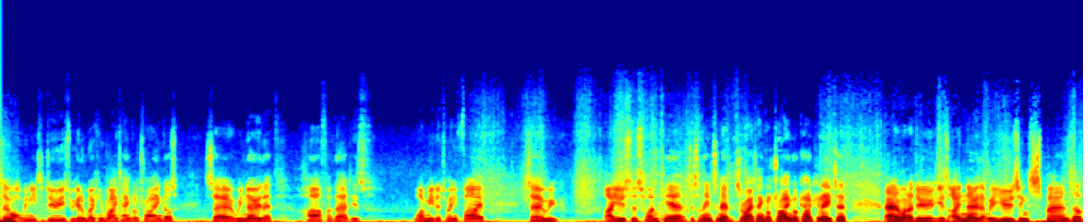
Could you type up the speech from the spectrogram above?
So what we need to do is we're going to work in right angle triangles. So we know that half of that is 1 meter 25 so we I use this one here just on the internet. It's a right angle triangle calculator. And what I do is I know that we're using spans of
